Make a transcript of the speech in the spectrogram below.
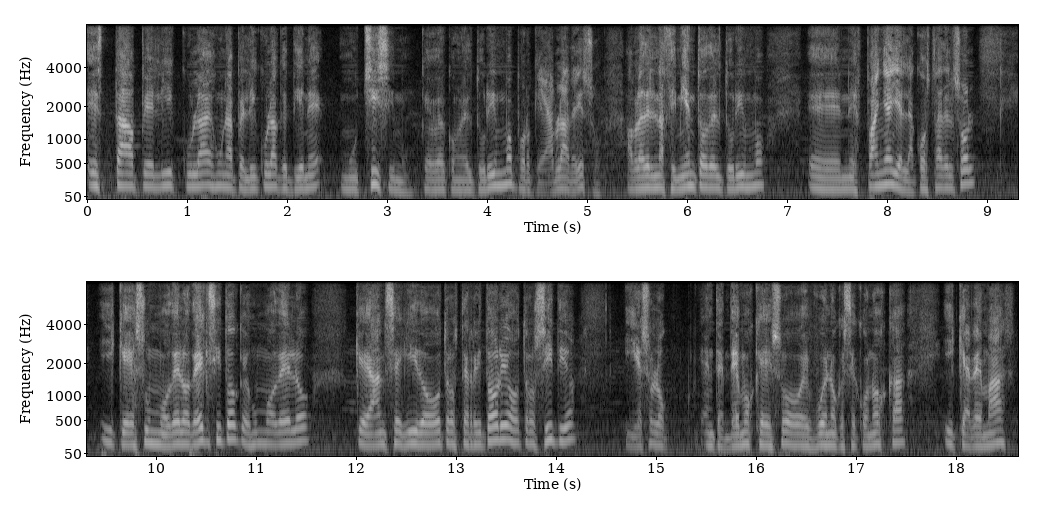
esta película es una película que tiene muchísimo que ver con el turismo porque habla de eso, habla del nacimiento del turismo en España y en la Costa del Sol y que es un modelo de éxito, que es un modelo que han seguido otros territorios, otros sitios y eso lo entendemos que eso es bueno que se conozca y que además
